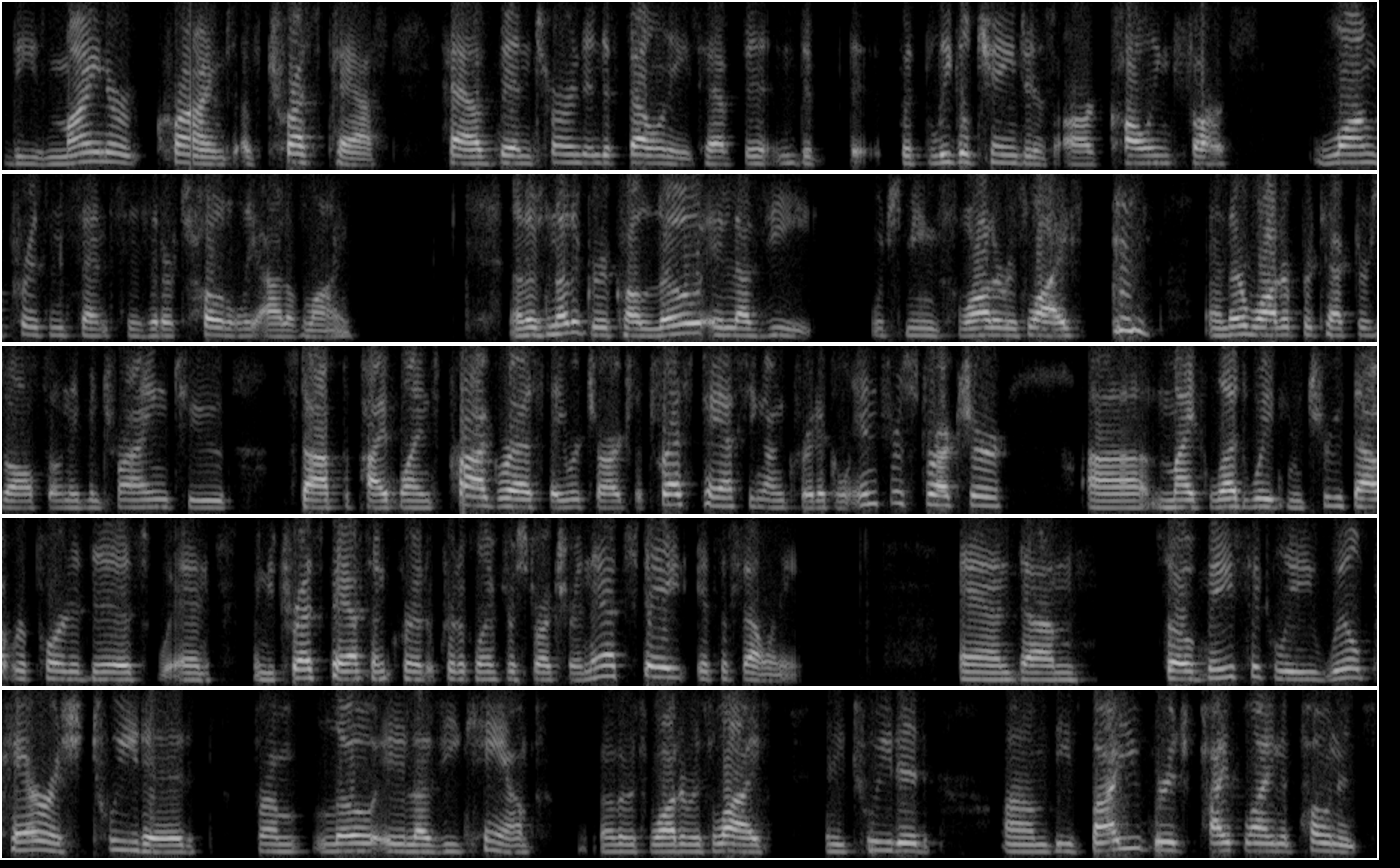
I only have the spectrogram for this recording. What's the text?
these minor crimes of trespass have been turned into felonies, have been with legal changes are calling for long prison sentences that are totally out of line. Now there's another group called L'eau est la vie, which means water is life, and they're water protectors also, and they've been trying to stop the pipeline's progress. They were charged with trespassing on critical infrastructure. Uh, Mike Ludwig from Truthout reported this. And when you trespass on crit- critical infrastructure in that state, it's a felony. And um, so basically, Will Parrish tweeted from L'eau est la Vie Camp, in other words, Water is Life, and he tweeted, um, These Bayou Bridge pipeline opponents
